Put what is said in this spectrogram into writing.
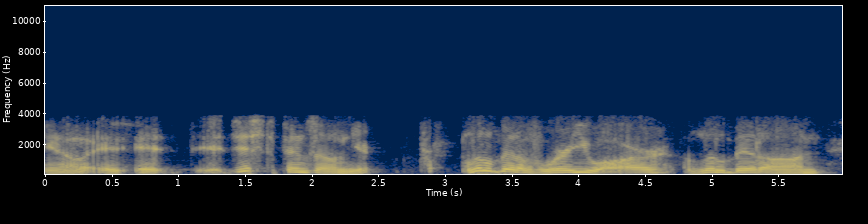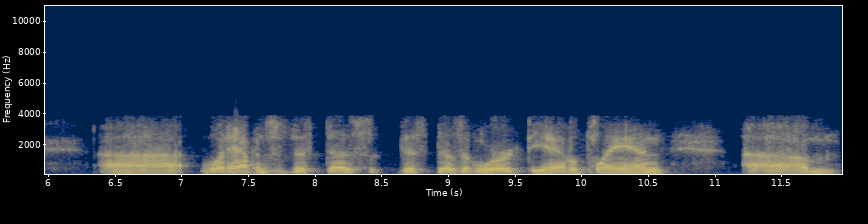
You know, it it, it just depends on your a little bit of where you are, a little bit on uh, what happens if this does this doesn't work. Do you have a plan? Um,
